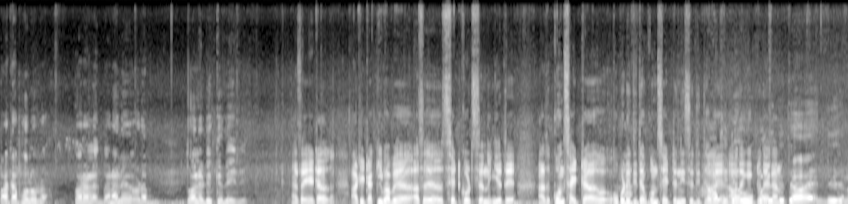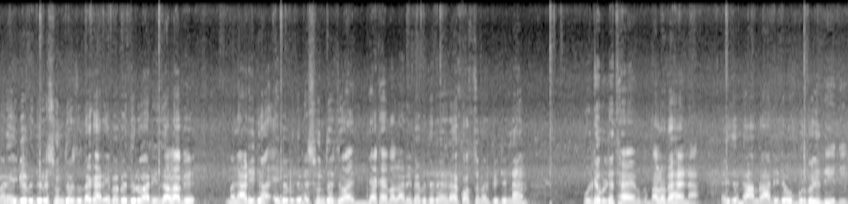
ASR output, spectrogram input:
পাকা ফলো করা লাগবে নাহলে ওরা তলে ঢুকে দেবে। আচ্ছা এটা আঠিটা কীভাবে আছে সেট করছেন ইয়েতে? আচ্ছা কোন সাইডটা উপরে দিতে হবে কোন সাইডটা নিচে দিতে হবে? আমাদেরকে একটু দেখান। দিতে হয় মানে এইভাবে দিলে সৌন্দর্য দেখায় আর এইভাবে দিলেও আঠি জ্বালাবে। মানে আঠিটা এইভাবে দিলে সৌন্দর্য হয় দেখায় ভালো। আর এইভাবে দিলে এরা কস্টমার ফিটের না উল্টে উল্টে থাকে ভালো দেখায় না। এই জন্য আমরা আটিটা উব্বুর করে দিয়ে দিই।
